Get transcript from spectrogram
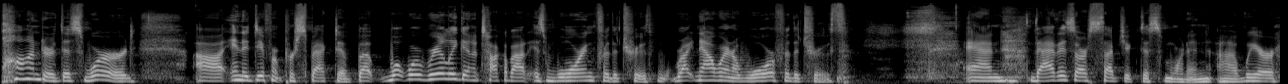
ponder this word uh, in a different perspective. But what we're really going to talk about is warring for the truth. Right now, we're in a war for the truth. And that is our subject this morning. Uh, we are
